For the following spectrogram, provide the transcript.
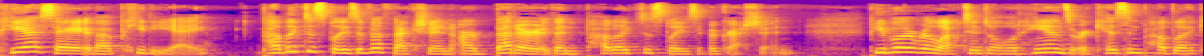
PSA about PDA. Public displays of affection are better than public displays of aggression. People are reluctant to hold hands or kiss in public,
